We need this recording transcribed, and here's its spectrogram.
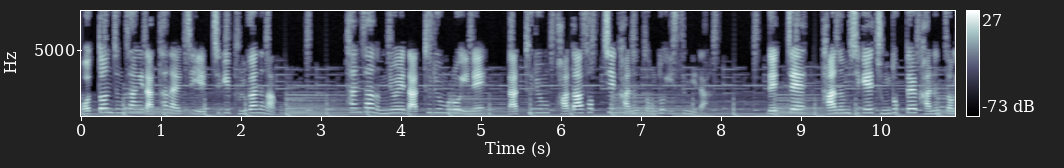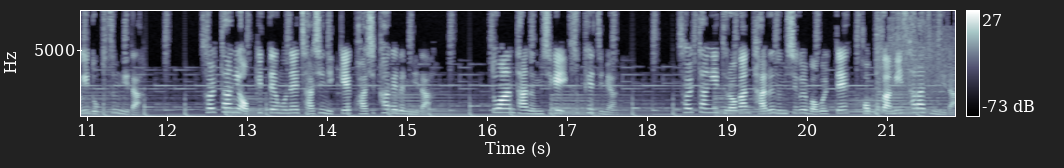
어떤 증상이 나타날지 예측이 불가능하고 탄산음료의 나트륨으로 인해 나트륨 과다 섭취 가능성도 있습니다. 넷째, 단 음식에 중독될 가능성이 높습니다. 설탕이 없기 때문에 자신 있게 과식하게 됩니다. 또한 단 음식에 익숙해지면 설탕이 들어간 다른 음식을 먹을 때 거부감이 사라집니다.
